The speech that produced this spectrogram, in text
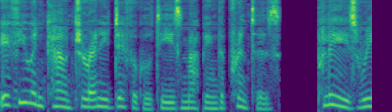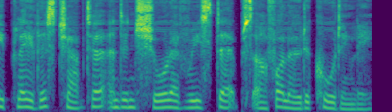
If you encounter any difficulties mapping the printers, please replay this chapter and ensure every steps are followed accordingly.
